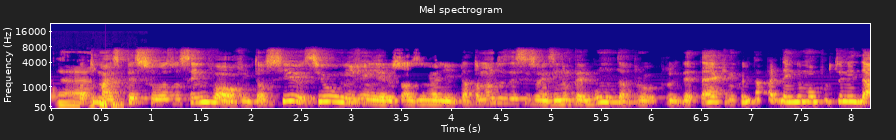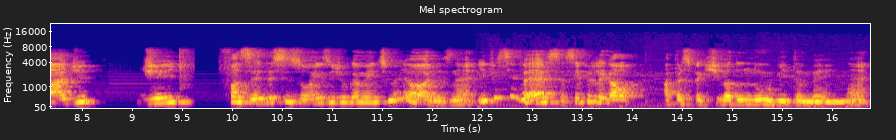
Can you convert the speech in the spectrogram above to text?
é. Quanto mais pessoas você envolve. Então, se, se o engenheiro sozinho ali está tomando as decisões e não pergunta para o líder técnico, ele está perdendo uma oportunidade de fazer decisões e julgamentos melhores, né? E vice-versa. Sempre legal a perspectiva do noob também, né?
